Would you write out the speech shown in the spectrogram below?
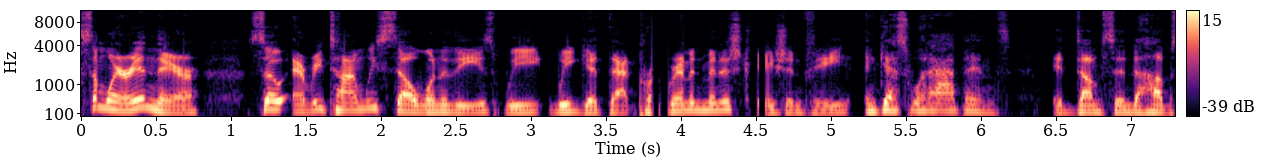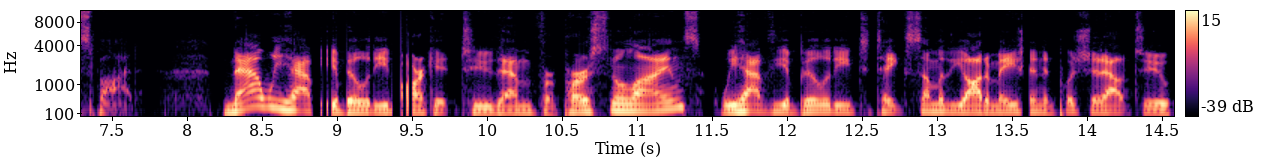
somewhere in there. So every time we sell one of these, we we get that program administration fee. And guess what happens? It dumps into HubSpot. Now we have the ability to market to them for personal lines. We have the ability to take some of the automation and push it out to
